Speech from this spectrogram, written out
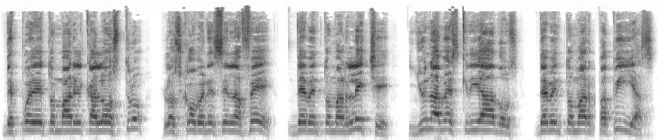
Después de tomar el calostro, los jóvenes en la fe deben tomar leche y una vez criados deben tomar papillas,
